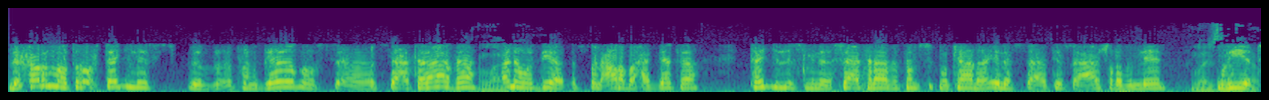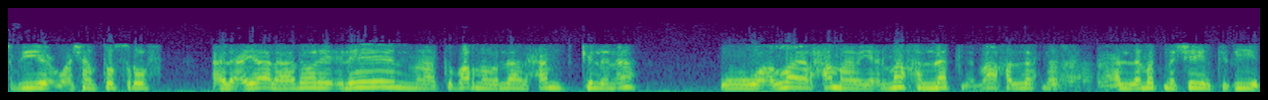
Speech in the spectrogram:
لحرمة تروح تجلس في القيض الساعة- الساعة ثلاثة. أنا يرحمها. وديها في العربة حقتها. تجلس من الساعة ثلاثة تمسك مكانها إلى الساعة تسعة عشرة بالليل. الله يجزاك وهي. تبيع وعشان تصرف على عيالها هذول. لين ما كبرنا ولله الحمد كلنا. والله يرحمها يعني ما خلتنا ما خلتنا علمتنا الشيء الكثير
